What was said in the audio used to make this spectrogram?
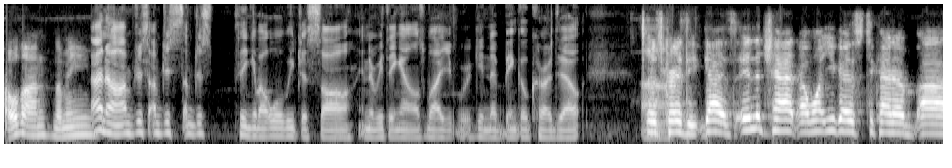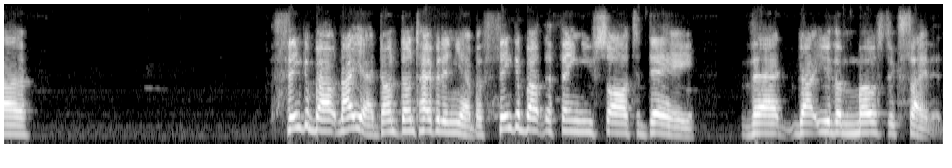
Hold on. Let me. I know, I'm just I'm just I'm just thinking about what we just saw and everything else while you were getting the bingo cards out. It's Uh, crazy, guys. In the chat, I want you guys to kind of uh, think about not yet. Don't don't type it in yet, but think about the thing you saw today that got you the most excited,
